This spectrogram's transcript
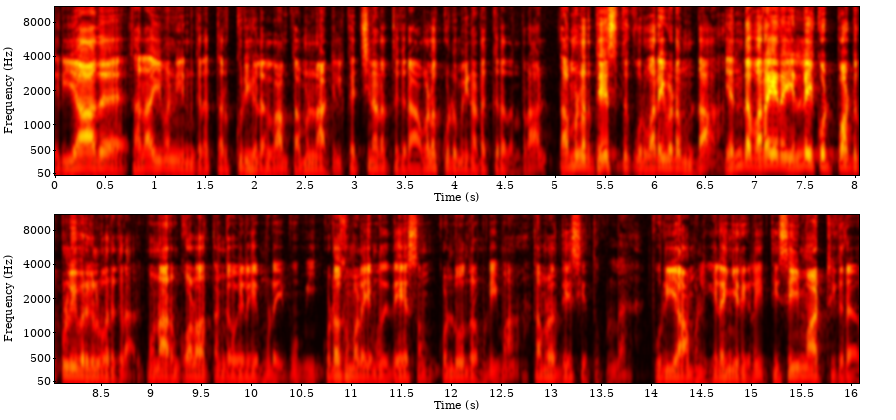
தெரியாத தலைவன் என்கிற தற்குறிகள் எல்லாம் தமிழ்நாட்டில் கட்சி நடத்துகிற அவலக்கொடுமை நடக்கிறதென்றால் தமிழர் தேசத்துக்கு ஒரு வரைபடம் உண்டா? எந்த வரையறை எல்லை கோட்பாட்டுக்குள் இவர்கள் வருகிறார்கள்? மூணாறும் கோலார் தங்க வயலையமுடைய பூமி குடகுமலை எமது தேசம் கொண்டு வந்துட முடியுமா? தமிழர் தேசியத்துக்குள்ள புரியாமல் இளைஞர்களை திசை மாற்றுகிற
